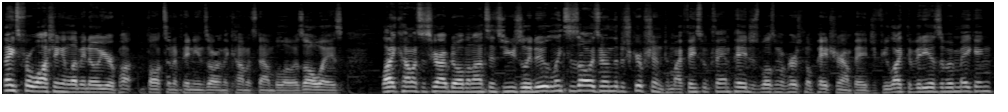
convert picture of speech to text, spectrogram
Thanks for watching, and let me know your thoughts and opinions are in the comments down below. As always, like, comment, subscribe to all the nonsense you usually do. Links, as always, are in the description to my Facebook fan page as well as my personal Patreon page. If you like the videos I've been making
